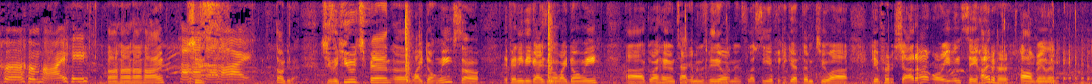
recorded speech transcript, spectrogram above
Um, hi. Ha ha ha hi. She's... Hi. Don't do that. She's a huge fan of Why Don't We? So if any of you guys know Why Don't We, uh, go ahead and tag them in this video and then let's see if we could get them to uh, give her a shout out or even say hi to her. Oh, Maylin.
